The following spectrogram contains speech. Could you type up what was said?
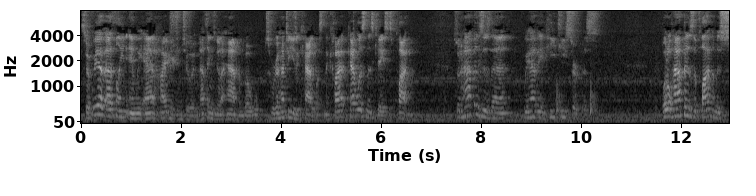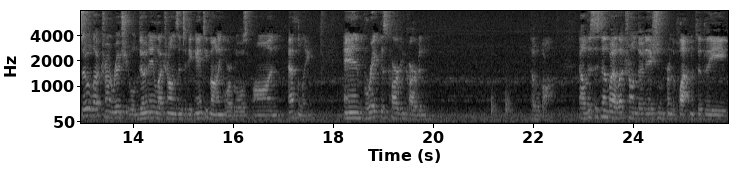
So if we have ethylene and we add hydrogen to it, nothing's going to happen, but so we're going to have to use a catalyst. And the catalyst in this case is platinum. So what happens is that we have a PT surface. What will happen is the platinum is so electron rich it will donate electrons into the antibonding orbitals on ethylene and break this carbon-carbon double bond. Now this is done by electron donation from the platinum to the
